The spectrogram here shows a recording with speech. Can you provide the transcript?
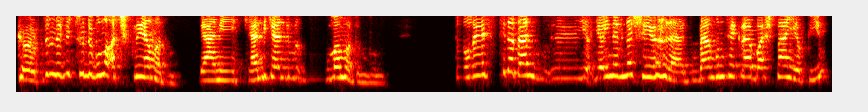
gördüm ve bir türlü bunu açıklayamadım. Yani kendi kendime bulamadım bunu. Dolayısıyla ben e, yayın evine şeyi önerdim. Ben bunu tekrar baştan yapayım.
